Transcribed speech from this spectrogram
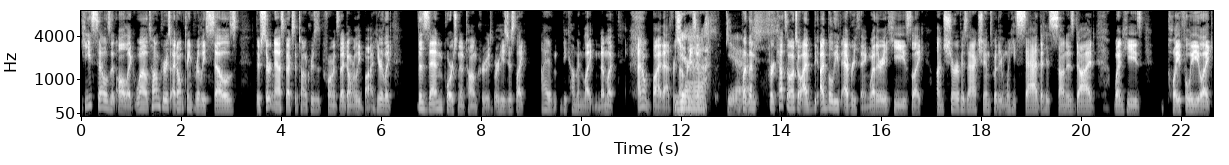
he sells it all. Like while Tom Cruise, I don't think really sells. There's certain aspects of Tom Cruise's performance that I don't really buy. Here, like the Zen portion of Tom Cruise, where he's just like, I have become enlightened. I'm like, I don't buy that for some reason. Yeah, Yeah, But then for Katsumoto, I I believe everything. Whether he's like unsure of his actions, whether when he's sad that his son has died, when he's playfully like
